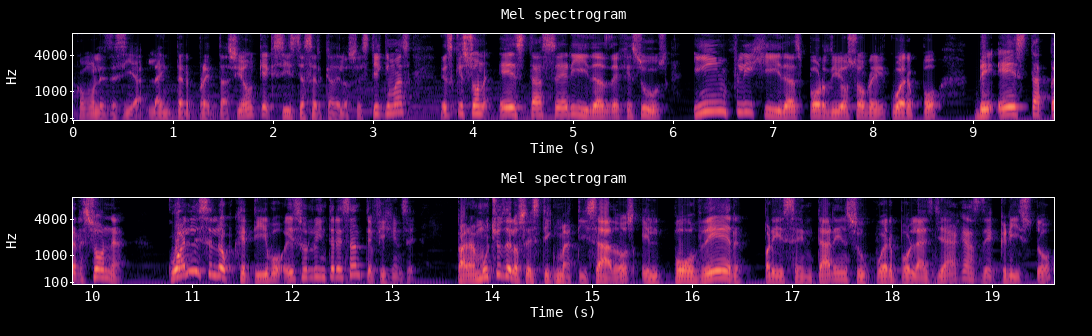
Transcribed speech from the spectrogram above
Como les decía, la interpretación que existe acerca de los estigmas es que son estas heridas de Jesús infligidas por Dios sobre el cuerpo de esta persona. ¿Cuál es el objetivo? Eso es lo interesante, fíjense. Para muchos de los estigmatizados, el poder presentar en su cuerpo las llagas de Cristo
